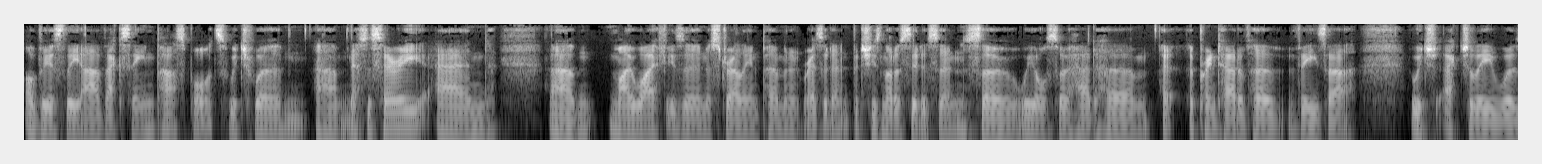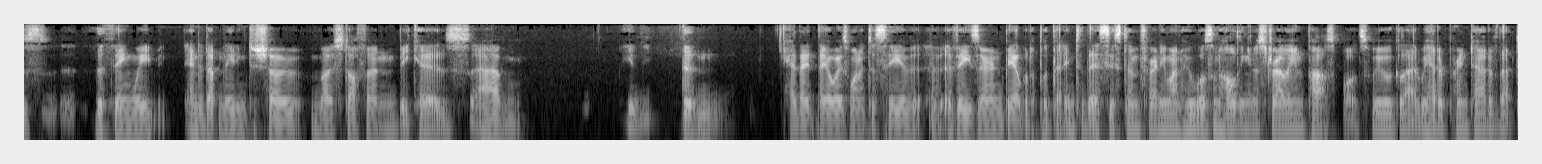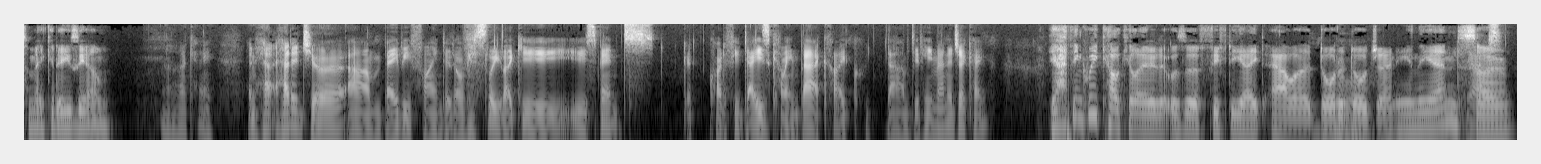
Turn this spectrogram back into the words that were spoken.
Obviously, our vaccine passports, which were um, necessary, and um, my wife is an Australian permanent resident, but she's not a citizen. So we also had her a, a printout of her visa, which actually was the thing we ended up needing to show most often because um, the yeah, they, they always wanted to see a, a, visa and be able to put that into their system for anyone who wasn't holding an Australian passport. So we were glad we had a printout of that to make it easier. Okay. And how, how did your um, baby find it? Obviously, like you, you spent quite a few days coming back. Like, um, did he manage okay? Yeah, I think we calculated it was a 58 hour door to door journey in the end. So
